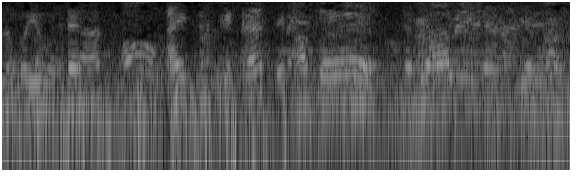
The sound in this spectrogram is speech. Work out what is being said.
logo you then I can take it. It's okay. Yes.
